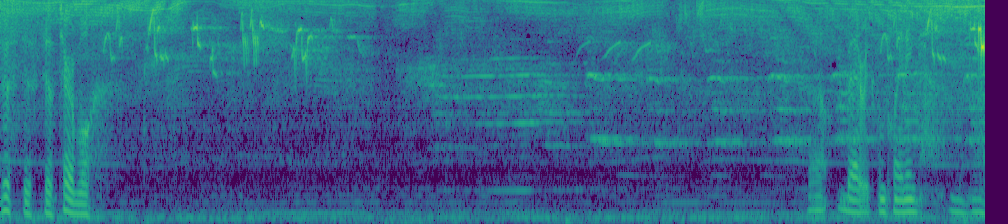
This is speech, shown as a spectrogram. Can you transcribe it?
this is just terrible. Well, battery's complaining. Mhm.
